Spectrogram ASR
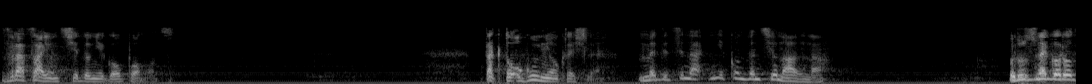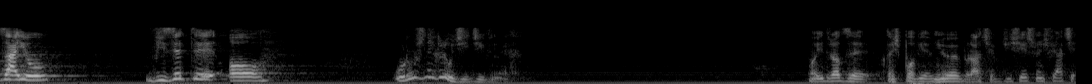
zwracając się do Niego o pomoc. Tak to ogólnie określę. Medycyna niekonwencjonalna. Różnego rodzaju wizyty o, u różnych ludzi dziwnych. Moi drodzy, ktoś powie, nie bracie, w dzisiejszym świecie,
